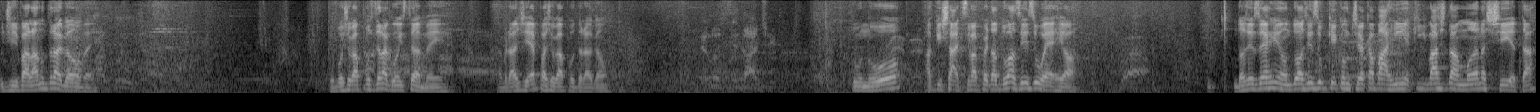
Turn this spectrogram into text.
O Di vai lá no dragão, velho. Eu vou jogar pros dragões também. Na verdade é pra jogar pro dragão. Tunou. Aqui, chat, você vai apertar duas vezes o R, ó. Duas vezes o R não, duas vezes o Q quando tiver com a barrinha aqui embaixo da mana cheia, tá?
